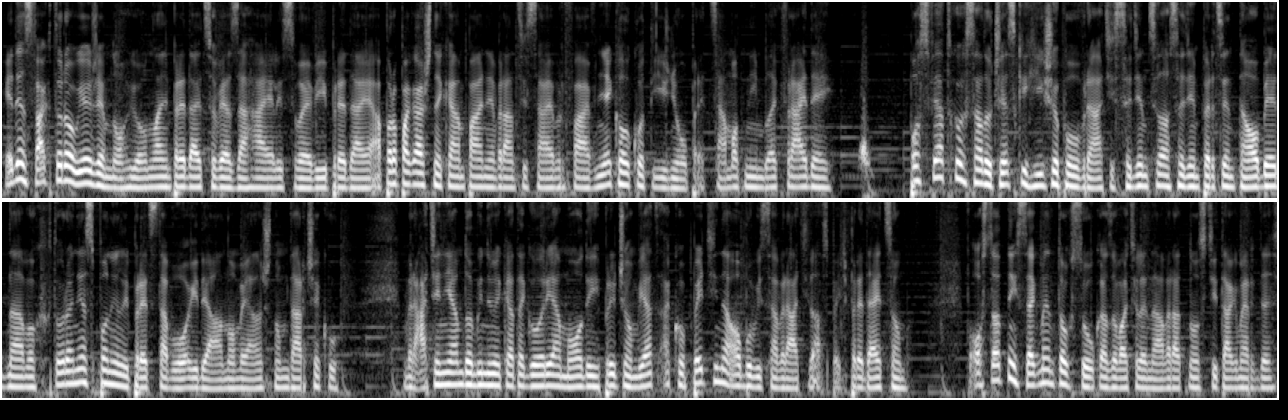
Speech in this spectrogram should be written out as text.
Jeden z faktorov je, že mnohí online predajcovia zahájili svoje výpredaje a propagačné kampáne v rámci Cyber 5 niekoľko týždňov pred samotným Black Friday. Po sviatkoch sa do českých e-shopov vráti 7,7% na objednávok, ktoré nesplnili predstavu o ideálnom vianočnom darčeku. Vráteniam dominuje kategória módy, pričom viac ako petina obuvy sa vrátila späť predajcom. V ostatných segmentoch sú ukazovatele návratnosti takmer 10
